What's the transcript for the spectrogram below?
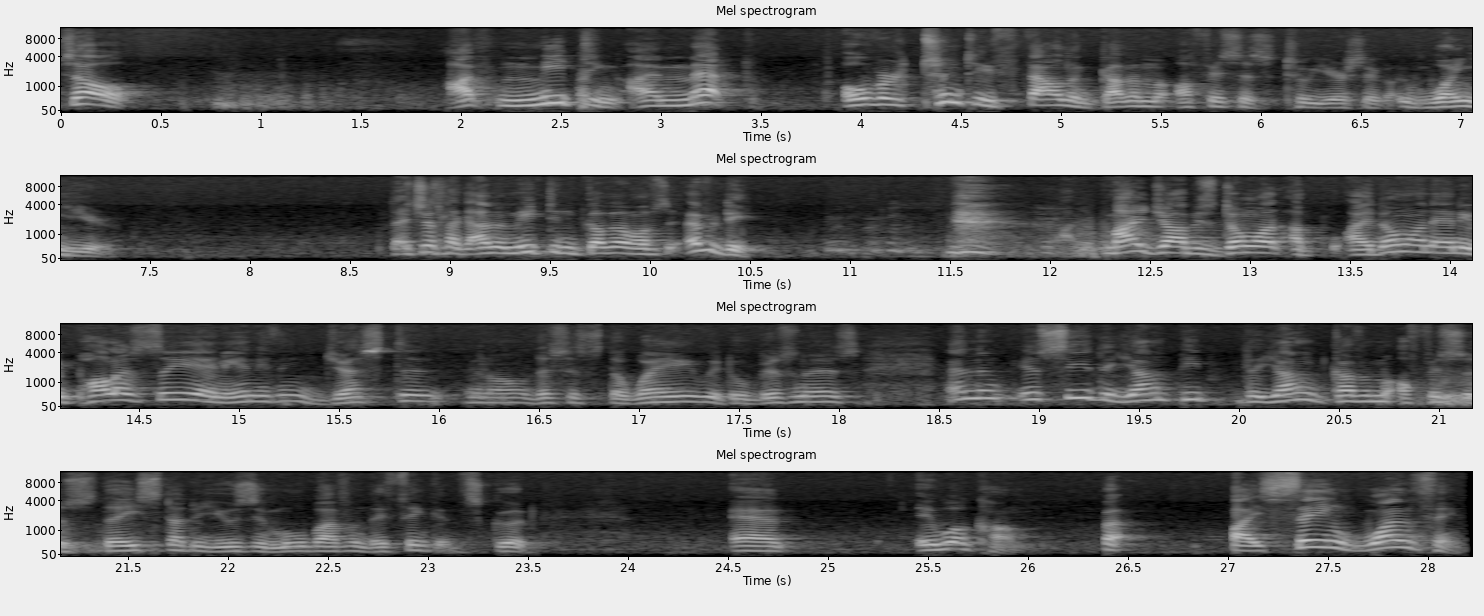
So I'm meeting, I met over 20,000 government officers two years ago, one year. That's just like I'm meeting government officers every day. My job is don't want, I don't want any policy and anything, just, to, you know, this is the way we do business. And then you see the young people, the young government officers, they started using mobile phone, they think it's good. And it will come. But by saying one thing,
